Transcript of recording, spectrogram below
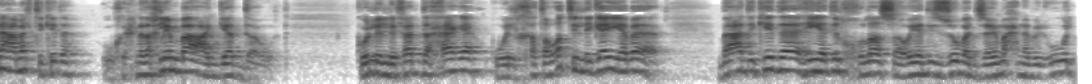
أنا عملت كده وإحنا داخلين بقى على الجد اهوت كل اللي فات ده حاجة والخطوات اللي جاية بقى بعد كده هي دي الخلاصة وهي دي الزبد زي ما إحنا بنقول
